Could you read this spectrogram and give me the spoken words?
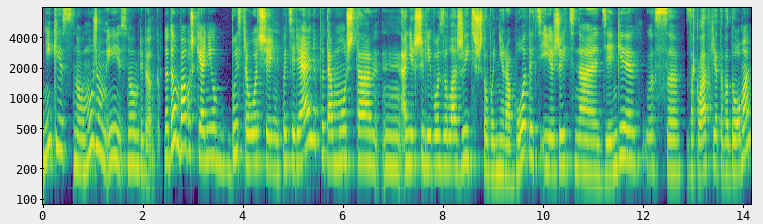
Ники с новым мужем и с новым ребенком. Но дом бабушки они быстро очень потеряли, потому что они решили его заложить, чтобы не работать и жить на деньги с закладки этого дома.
